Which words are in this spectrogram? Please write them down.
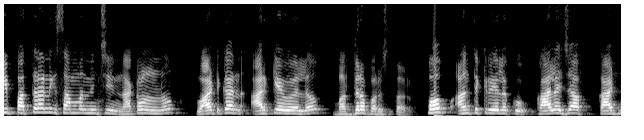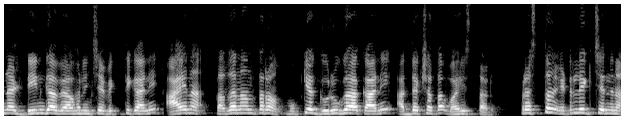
ఈ పత్రానికి సంబంధించి నకలను వాటికన్ ఆర్కేవోలో భద్రపరుస్తారు. పోప్ అంత్యక్రియలకు కాలేజ్ ఆఫ్ కార్డినల్ డీన్గా వ్యవహరించే వ్యక్తి కానీ ఆయన తదనంతరం ముఖ్య గురువుగా కానీ అధ్యక్షత వహిస్తారు. ప్రస్తుతం ఇటలీకి చెందిన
